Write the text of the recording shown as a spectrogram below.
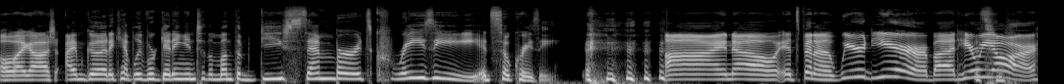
Oh my gosh, I'm good. I can't believe we're getting into the month of December. It's crazy. It's so crazy. I know. It's been a weird year, but here we are.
